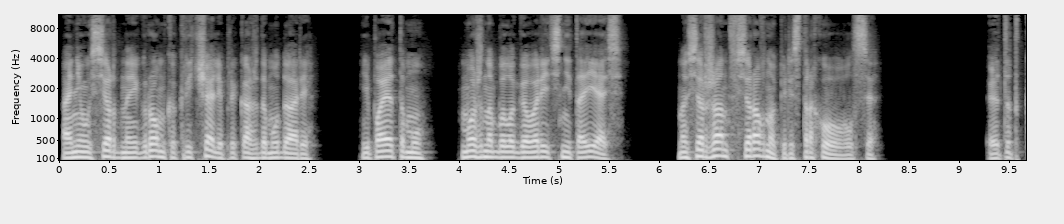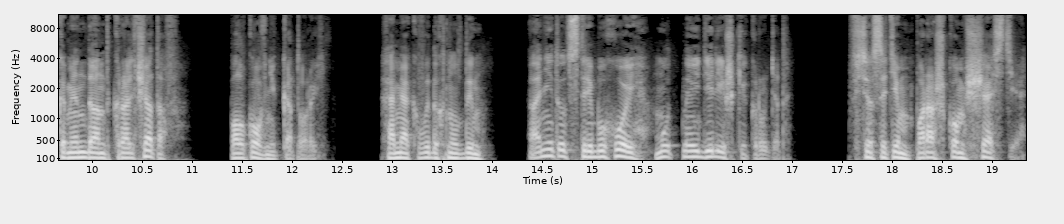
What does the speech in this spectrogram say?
Они усердно и громко кричали при каждом ударе, и поэтому можно было говорить не таясь, но сержант все равно перестраховывался. «Этот комендант Крольчатов, полковник который». Хомяк выдохнул дым. «Они тут с требухой мутные делишки крутят. Все с этим порошком счастья.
